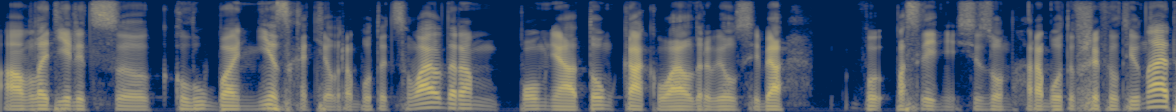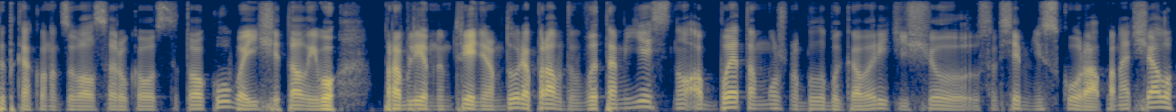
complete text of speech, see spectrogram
а владелец э, клуба не захотел работать с Вайлдером, помня о том, как Вайлдер вел себя последний сезон работы в Шеффилд Юнайтед, как он отзывался руководство этого клуба, и считал его проблемным тренером. Доля правды в этом есть, но об этом можно было бы говорить еще совсем не скоро. А поначалу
